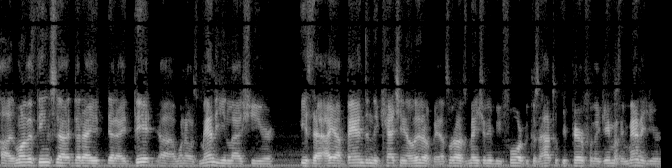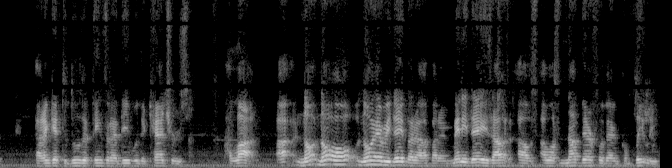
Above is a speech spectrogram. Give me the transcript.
Uh, one of the things that, that I that I did uh, when I was managing last year is that I abandoned the catching a little bit. That's what I was mentioning before because I had to prepare for the game as a manager. I didn't get to do the things that I did with the catchers a lot. Uh, not all, not every day, but uh, but many days I was, I was I was not there for them completely,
